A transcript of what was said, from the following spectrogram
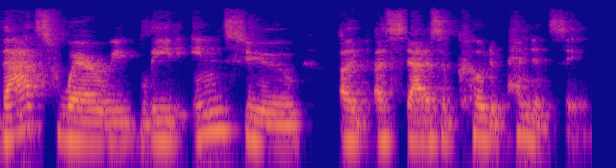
That's where we bleed into a, a status of codependency.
